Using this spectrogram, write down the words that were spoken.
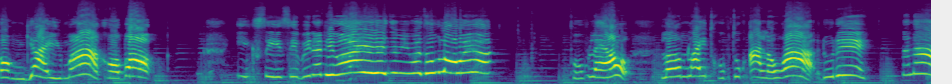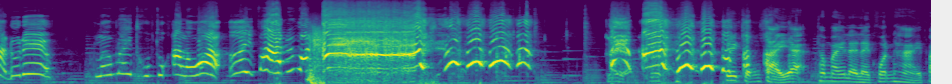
กล่องใหญ่มากขอบอก อีก 40 วินาทีเว้ยยังจะมีมาทุบเราไหมอะ ทุบแล้ว เริ่มไล่ทุบทุกอันแล้วว่าดูดินั่นน่ะดูดิเริ่มไล่ทุบทุกอันแล้วว่าเอ้ยผ่านไปหมดอ้าเพกสงสัยอะทำไมหลาย ๆ คนหายไป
